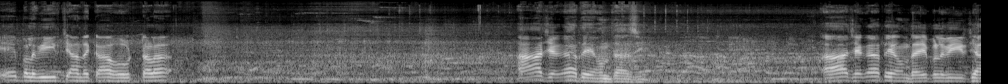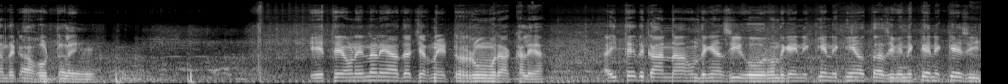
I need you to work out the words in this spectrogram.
ਇਹ ਬਲਵੀਰ ਚੰਦ ਕਾ ਹੋਟਲ ਆ ਜਗ੍ਹਾ ਤੇ ਹੁੰਦਾ ਸੀ। ਆ ਜਗ੍ਹਾ ਤੇ ਹੁੰਦਾ ਸੀ ਬਲਵੀਰ ਚੰਦ ਕਾ ਹੋਟਲ ਇਹ। ਇੱਥੇ ਹੁਣ ਇਹਨਾਂ ਨੇ ਆਪਦਾ ਜਨਰੇਟਰ ਰੂਮ ਰੱਖ ਲਿਆ। ਇੱਥੇ ਦੁਕਾਨਾਂ ਹੁੰਦੀਆਂ ਸੀ, ਹੋਰ ਹੁੰਦੀਆਂ ਨਿੱਕੀਆਂ ਨਿੱਕੀਆਂ ਉੱਤਾ ਸੀ ਵੀ ਨਿੱਕੇ ਨਿੱਕੇ ਸੀ।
